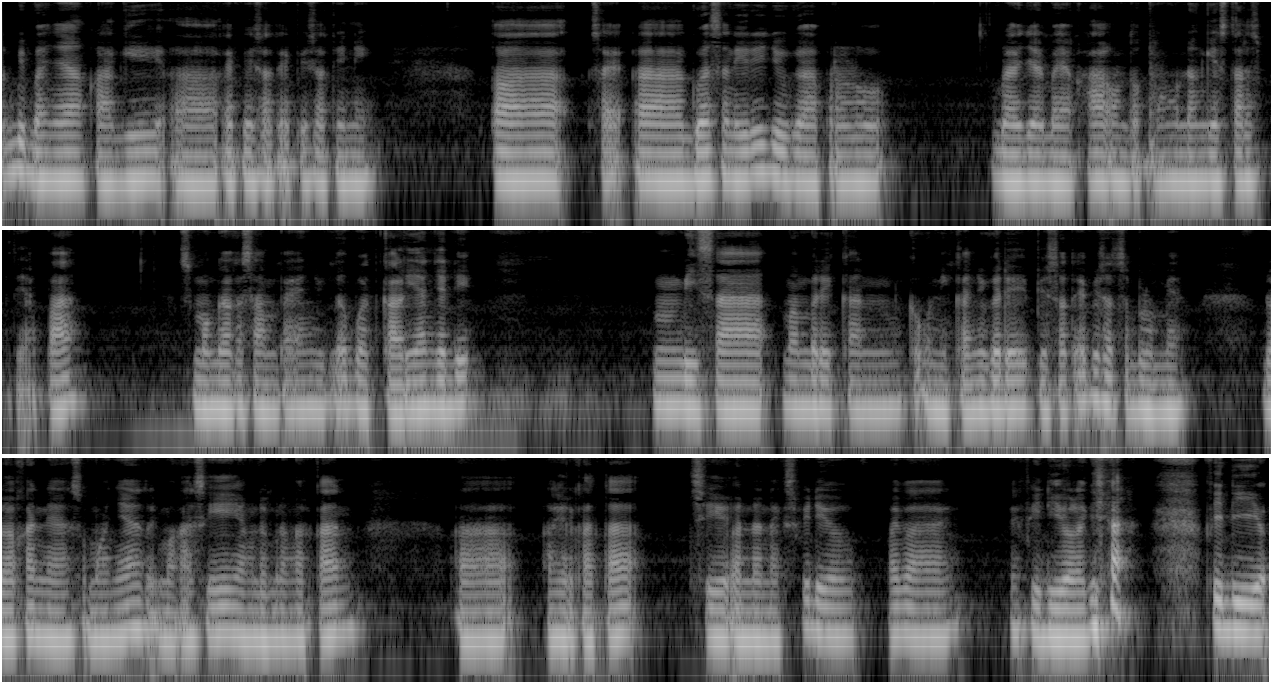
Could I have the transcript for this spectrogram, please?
lebih banyak lagi eh, episode-episode uh, ini. Toh saya uh, eh, gue sendiri juga perlu belajar banyak hal untuk mengundang gestar seperti apa. Semoga kesampaian juga buat kalian. Jadi mm, bisa memberikan keunikan juga di episode-episode sebelumnya. Doakan ya semuanya. Terima kasih yang udah mendengarkan. Uh, akhir kata see you on the next video. Bye bye eh video lagi. Ya video.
